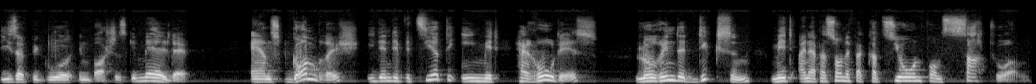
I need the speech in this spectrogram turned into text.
dieser Figur in Bosches Gemälde. Ernst Gombrich identifizierte ihn mit Herodes, Lorinde Dixon mit einer Personifikation von Saturn.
